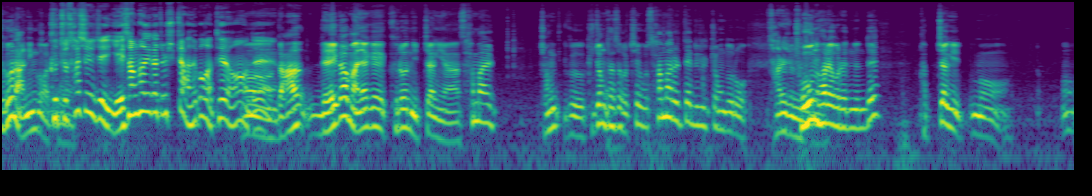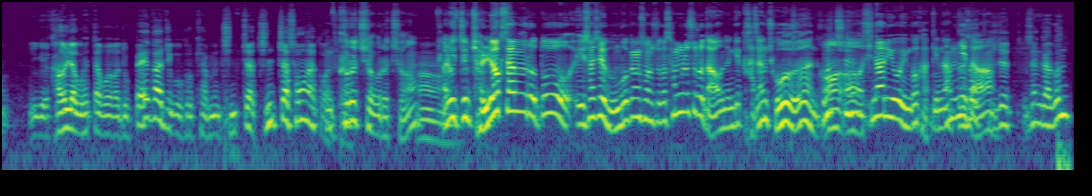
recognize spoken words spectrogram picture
그건 아닌 것 같아. 그렇죠. 사실 이제 예상하기가 좀 쉽지 않을 것 같아요. 어, 네. 나 내가 만약에 그런 입장이야. 3할 정, 그 규정 타석을 채우고 3할을 때릴 정도로 잘해줬는데. 좋은 활약을 했는데 갑자기 뭐 어, 이게 가을 야구 했다고 해가지고 빼가지고 그렇게 하면 진짜 진짜 서운할 것 같아요. 그렇죠, 그렇죠. 어. 그리고 지금 전력상으로도 이 사실 문보경 선수가 3루수로 나오는 게 가장 좋은 어, 그렇지. 어, 시나리오인 것 같기는 합니다. 그래서 이제 생각은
